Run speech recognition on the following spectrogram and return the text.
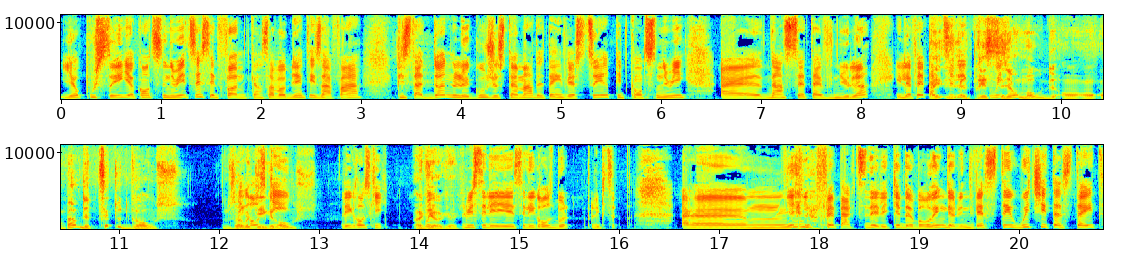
il a poussé, il a continué. Tu sais, c'est le fun quand ça va bien tes affaires. Puis ça te donne le goût justement de t'investir puis de continuer euh, dans cette avenue-là. Il a fait Hey, partie des... une précision, Maude, on, parle de petites ou de grosses? Nous avons grosses des grosses. Les grosses quilles. Oui. Lui, c'est les, grosses boules, pas les petites. Euh, il a fait partie de l'équipe de bowling de l'Université Wichita State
